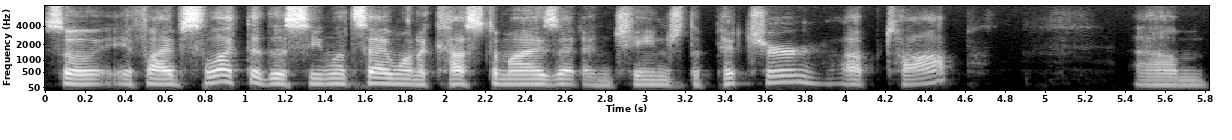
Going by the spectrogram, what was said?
So if I've selected this scene, let's say I want to customize it and change the picture up top. Um,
